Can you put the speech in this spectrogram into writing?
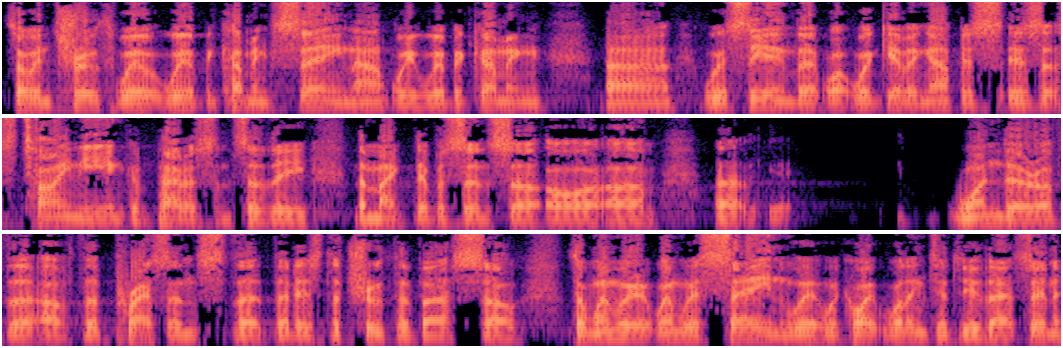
So in truth, we're we're becoming sane, aren't we? We're becoming uh, we're seeing that what we're giving up is, is, is tiny in comparison to the the magnificence uh, or um, uh, wonder of the of the presence that, that is the truth of us. So so when we're when we're sane, we're, we're quite willing to do that. So in a,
